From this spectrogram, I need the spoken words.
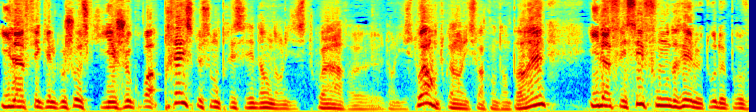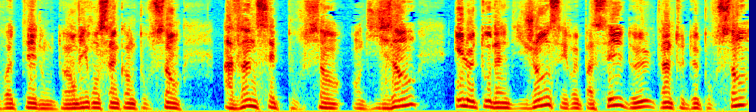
Il a fait quelque chose qui est, je crois, presque sans précédent dans l'histoire, euh, dans l'histoire, en tout cas dans l'histoire contemporaine. Il a fait s'effondrer le taux de pauvreté, donc d'environ 50% à 27% en 10 ans, et le taux d'indigence est repassé de 22%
